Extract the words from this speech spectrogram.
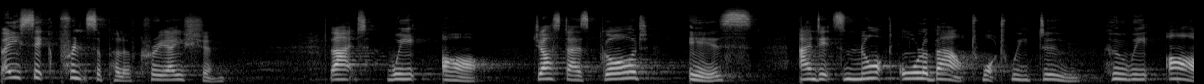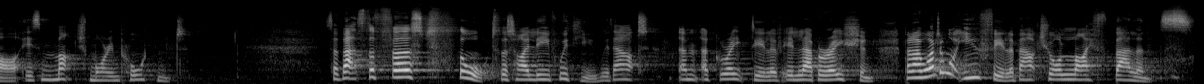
basic principle of creation, that we are, just as God is, and it's not all about what we do. Who we are is much more important. So that's the first thought that I leave with you without um, a great deal of elaboration. But I wonder what you feel about your life balance.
